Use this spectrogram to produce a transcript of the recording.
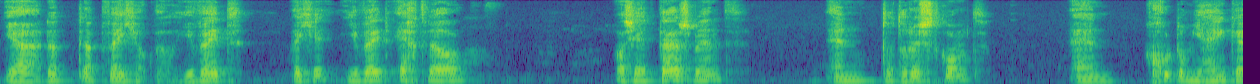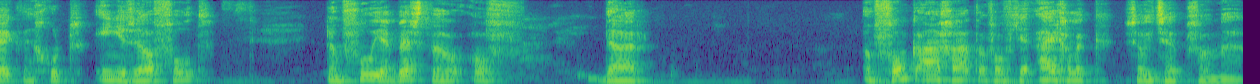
Ja, dat, dat weet je ook wel. Je weet, weet je, je weet echt wel, als jij thuis bent en tot rust komt en goed om je heen kijkt en goed in jezelf voelt, dan voel jij best wel of daar een vonk aangaat of of je eigenlijk zoiets hebt van, eh,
